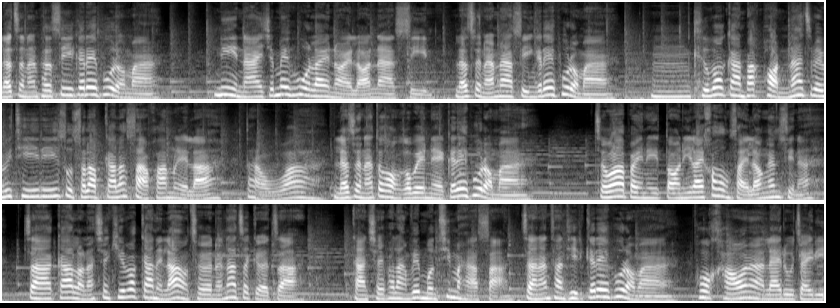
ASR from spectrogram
แล้วจากนั้นเพอร์ซี่ก็ได้พูดออกมา นี่นายจะไม่พูดอะไรหน่อยเหรอนาซีน แล้วจากนั้นนาซีนก็ได้พูดออกมาอืมคือว่าการพักผ่อนน่าจะเป็นวิธีดีที่สุดสำหรับการรักษาความเหนื่อยล้าแต่ว่า แล้วจากนั้นตัวของกเวนเนี่ยก็ได้พูดออกมา จะว่าไปในตอนนี้ไร้ข้อสงสัยแล้วงั้นสินะ จากการเหล่านั้นฉันคิดว่าการเหนื่อยล้าของเธอนะน่าจะเกิดจาก การใช้พลังเวทมนต์ที่มหาศาล จากนั้นทันทีก็ได้พูดออกมา พวกเขาน่ะแลดูใจดี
